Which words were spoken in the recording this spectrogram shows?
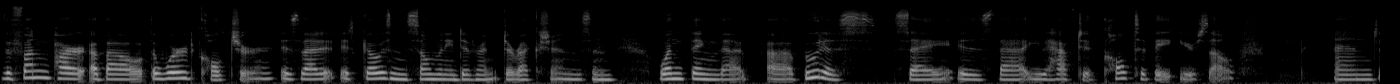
The fun part about the word culture is that it, it goes in so many different directions. And one thing that uh, Buddhists say is that you have to cultivate yourself and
